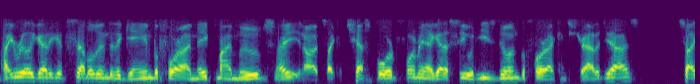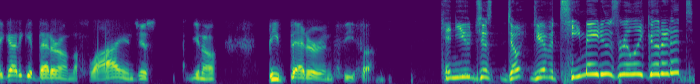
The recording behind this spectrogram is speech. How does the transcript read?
I really got to get settled into the game before I make my moves. I, you know, it's like a chessboard for me. I got to see what he's doing before I can strategize. So I got to get better on the fly and just, you know, be better in FIFA. Can you just don't? Do you have a teammate who's really good at it?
